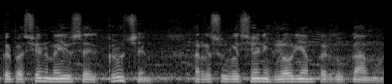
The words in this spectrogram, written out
per passione meius et crucem, a resurrectionis gloriam perducamur.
